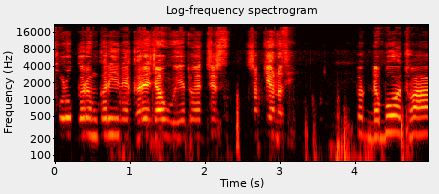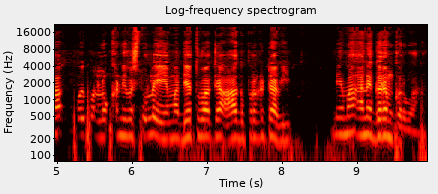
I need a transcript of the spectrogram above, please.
થોડુંક ગરમ કરીને ઘરે જવું એ તો એડજસ્ટ શક્ય નથી. તો ડબ્બો અથવા કોઈ પણ લોખંડની વસ્તુ લઈ એમાં દેતવા કે આગ પ્રગટાવી ને એમાં આને ગરમ કરવાનું.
